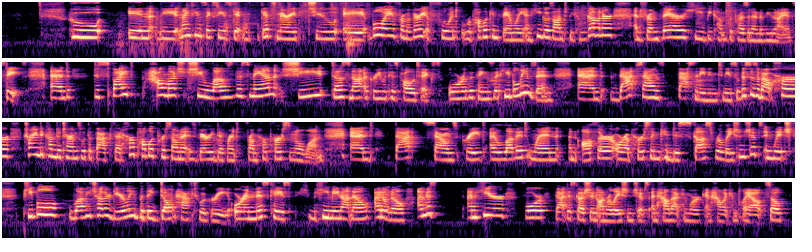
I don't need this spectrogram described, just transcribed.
who in the 1960s get, gets married to a boy from a very affluent Republican family and he goes on to become governor and from there he becomes the president of the United States. And despite how much she loves this man, she does not agree with his politics or the things that he believes in. And that sounds fascinating to me. So this is about her trying to come to terms with the fact that her public persona is very different from her personal one. And that sounds great. I love it when an author or a person can discuss relationships in which people love each other dearly, but they don't have to agree. Or in this case, he may not know. I don't know. I'm just I'm here for that discussion on relationships and how that can work and how it can play out. So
